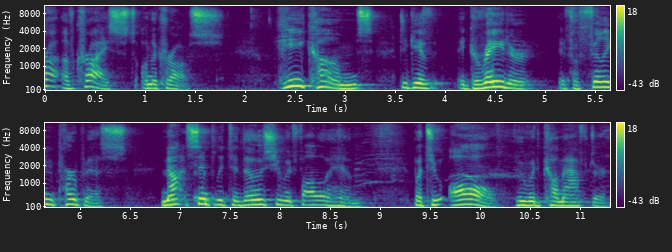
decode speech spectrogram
of Christ on the cross. He comes to give a greater and fulfilling purpose not simply to those who would follow him, but to all who would come after.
